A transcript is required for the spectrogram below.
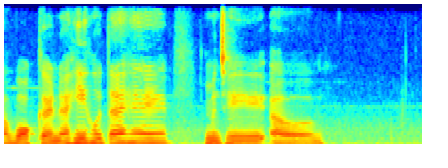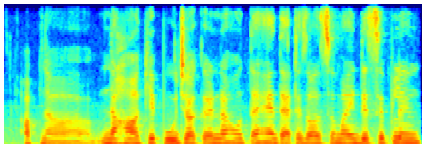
वॉक करना ही होता है। मुझे अपना नहा के पूजा करना होता है that is also my discipline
